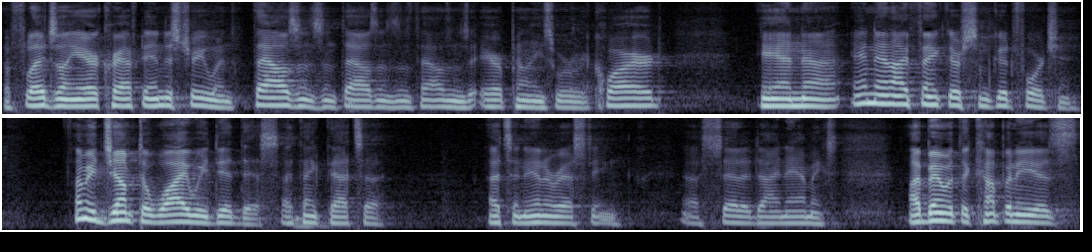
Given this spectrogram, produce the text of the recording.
a fledgling aircraft industry when thousands and thousands and thousands of airplanes were required. And, uh, and then I think there's some good fortune. Let me jump to why we did this. I think that's, a, that's an interesting uh, set of dynamics. I've been with the company, as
